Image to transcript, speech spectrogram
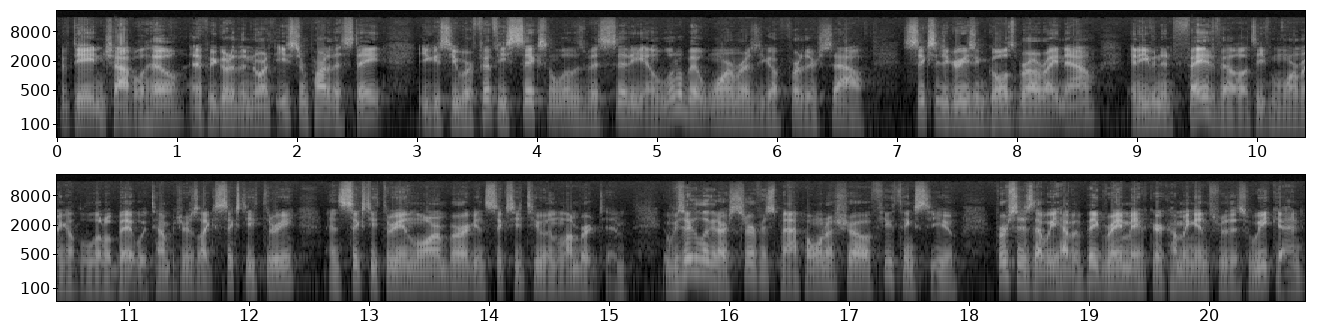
58 in Chapel Hill. And if we go to the northeastern part of the state, you can see we're 56 in Elizabeth City and a little bit warmer as you go further south. 60 degrees in Goldsboro right now, and even in Fayetteville, it's even warming up a little bit with temperatures like 63 and 63 in Laurinburg and 62 in Lumberton. If we take a look at our surface map, I want to show a few things to you. First is that we have a big rainmaker coming in through this weekend.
